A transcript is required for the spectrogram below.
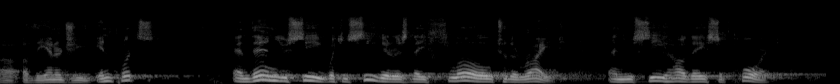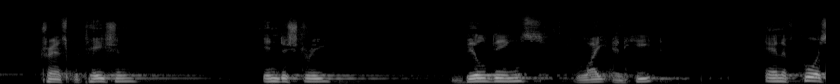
uh, of the energy inputs. And then you see, what you see there is they flow to the right and you see how they support transportation, industry, buildings, light and heat, and of course,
